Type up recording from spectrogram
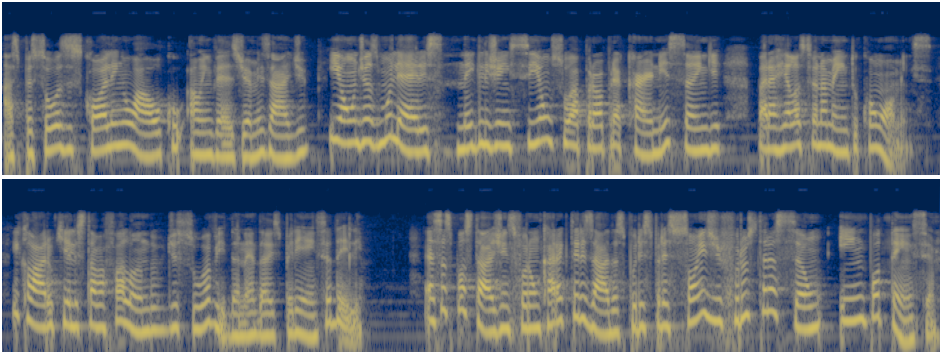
as pessoas escolhem o álcool ao invés de amizade e onde as mulheres negligenciam sua própria carne e sangue para relacionamento com homens. E claro que ele estava falando de sua vida, né, da experiência dele. Essas postagens foram caracterizadas por expressões de frustração e impotência,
